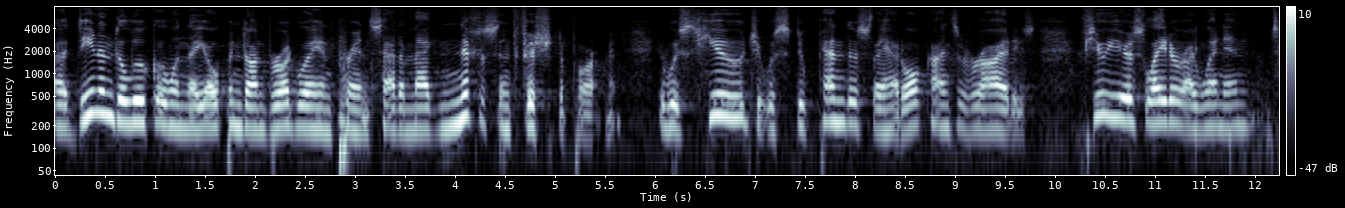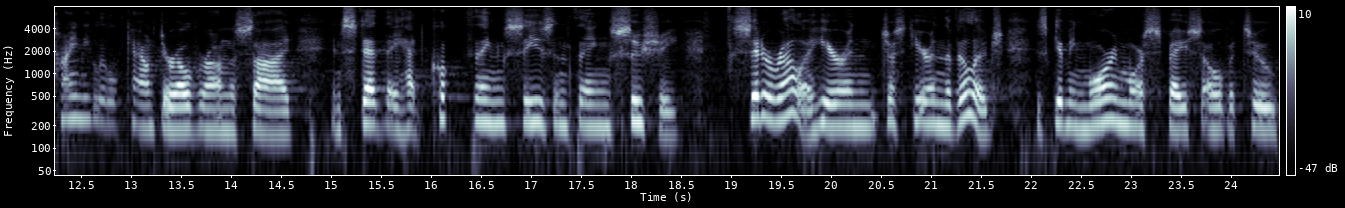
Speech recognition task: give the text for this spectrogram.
Uh, Dean and DeLuca, when they opened on Broadway and Prince, had a magnificent fish department. It was huge, it was stupendous, they had all kinds of varieties. A few years later, I went in, tiny little counter over on the side. Instead, they had cooked things, seasoned things, sushi. Citarella here in just here in the village is giving more and more space over to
